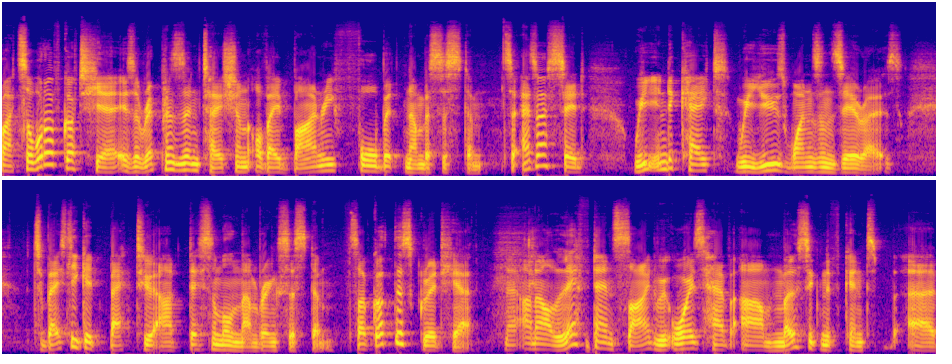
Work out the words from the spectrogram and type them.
Right, so what I've got here is a representation of a binary 4-bit number system. So as I said, we indicate, we use ones and zeros to basically get back to our decimal numbering system. So I've got this grid here. Now on our left hand side we always have our most significant uh,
